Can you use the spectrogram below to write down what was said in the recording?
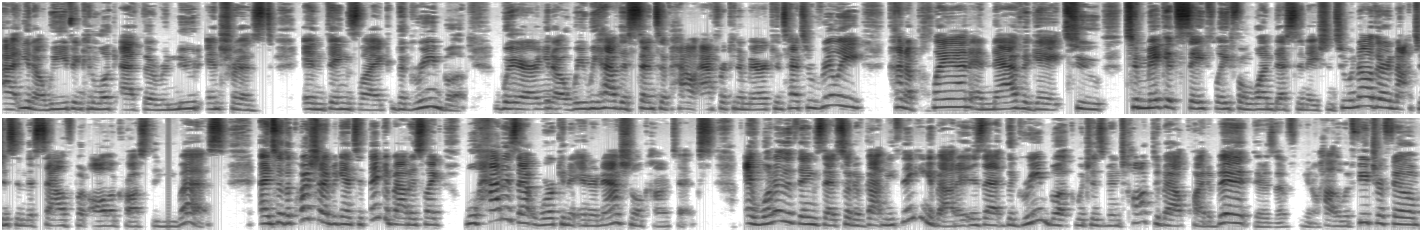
Uh, you know, we even can look at the renewed interest in things like the Green Book, where, you know, we, we have this sense of how African Americans had to really kind of plan and navigate to, to make it safely from one destination to another, not just in the South, but all across the US. And so the question I began to think about is like, well, how does that work in an international context? And one of the things that sort of got me thinking about it is that the Green Book, which has been talked about quite a bit, there's a you know Hollywood feature film,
